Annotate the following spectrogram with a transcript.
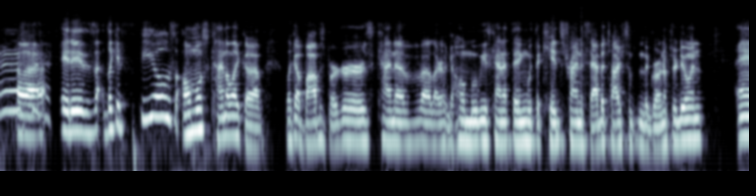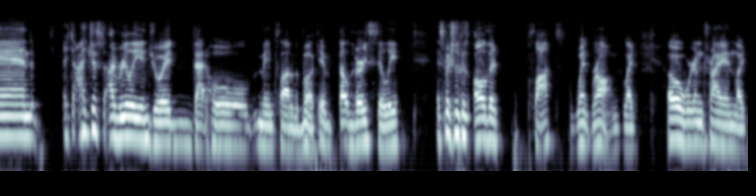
uh, it is like it feels almost kind of like a like a Bob's Burgers kind of uh, like, like a home movies kind of thing with the kids trying to sabotage something the grown-ups are doing, and it, I just I really enjoyed that whole main plot of the book. It felt very silly, especially because all their plots went wrong. Like, oh, we're gonna try and like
